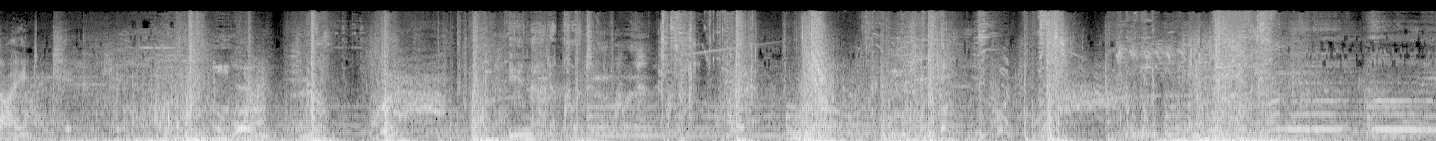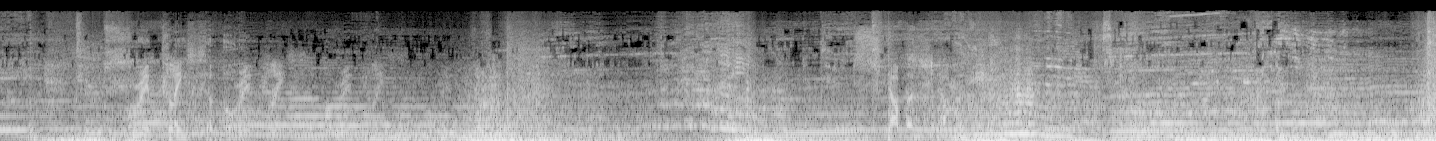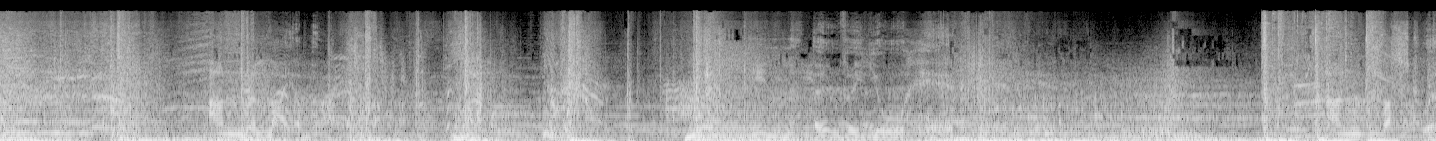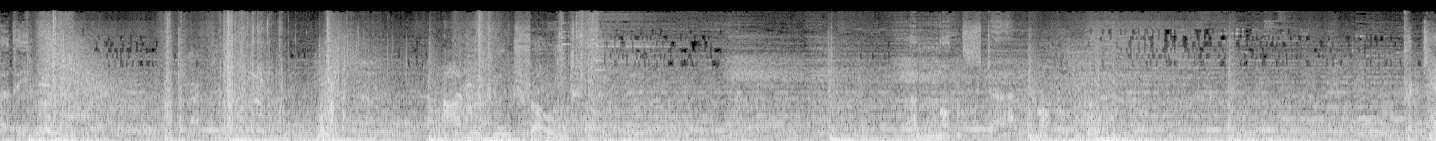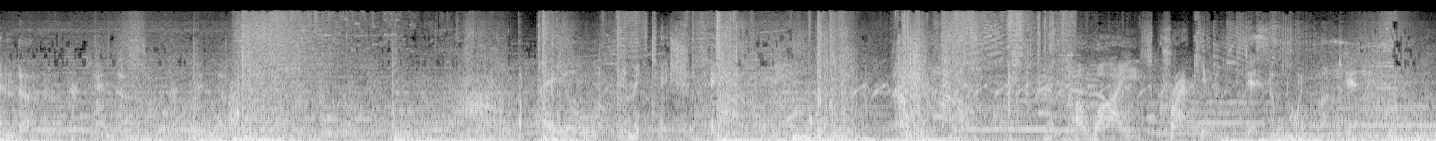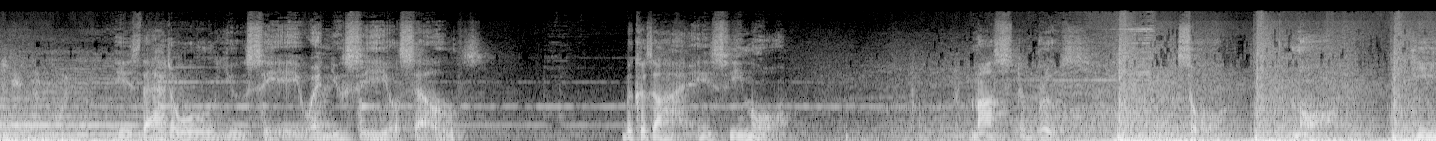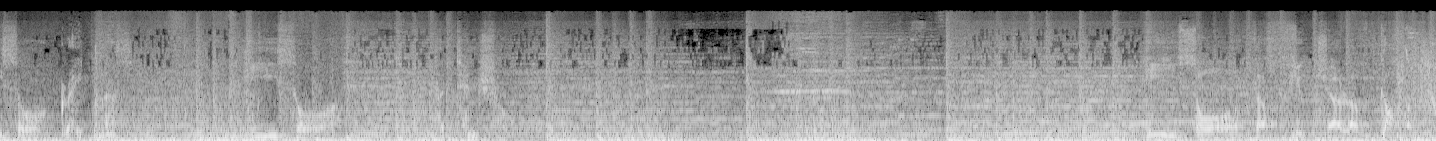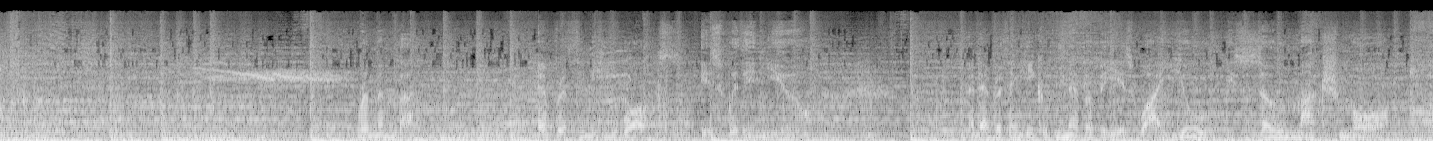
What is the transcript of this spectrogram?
sidekick. Inadequate. Replaceable. Replaceable. Stubborn. Unreliable. Over your head. Untrustworthy. Uncontrolled. A monster. A wise, cracking disappointment. Is that all you see when you see yourselves? Because I see more. Master Bruce saw more. He saw greatness. He saw potential. Future of Gotham. Remember, everything he was is within you. And everything he could never be is why you'll be so much more.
